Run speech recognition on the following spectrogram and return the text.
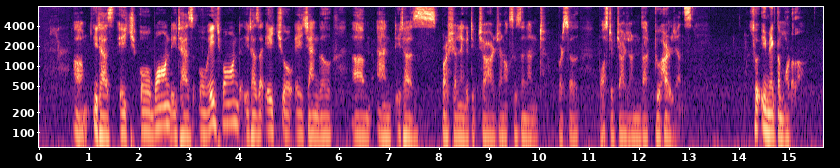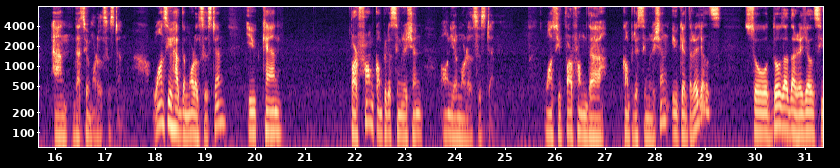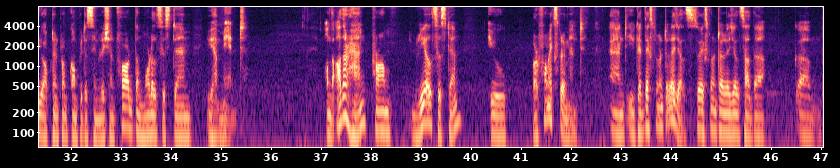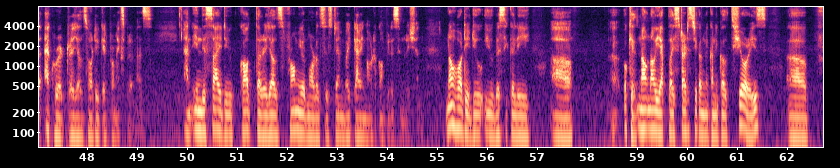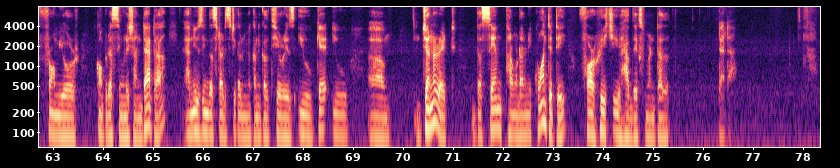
Um, it has HO bond, it has OH bond, it has a HOH angle, um, and it has partial negative charge on oxygen and partial positive charge on the two hydrogens. So, you make the model and that is your model system. Once you have the model system, you can perform computer simulation on your model system. Once you perform the computer simulation, you get the results. So, those are the results you obtain from computer simulation for the model system you have made. On the other hand, from real system, you perform experiment and you get the experimental results. So, experimental results are the, um, the accurate results what you get from experiments and in this side you got the results from your model system by carrying out a computer simulation. Now what you do you basically uh, uh, okay now now you apply statistical mechanical theories uh, from your computer simulation data and using the statistical mechanical theories you get you um, generate the same thermodynamic quantity for which you have the experimental data.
